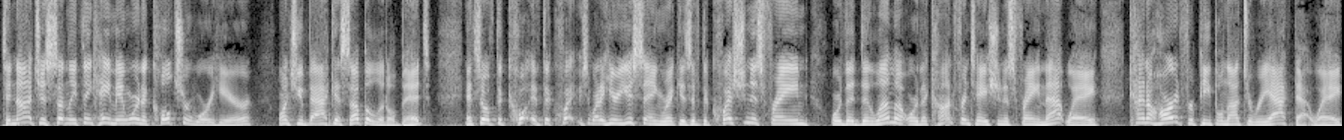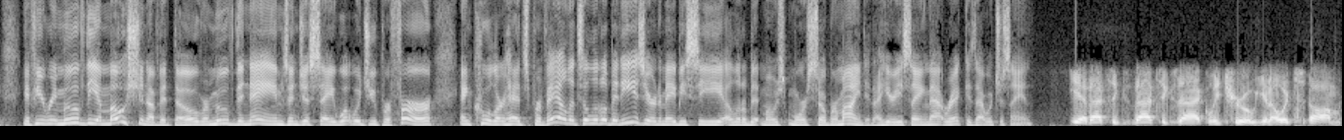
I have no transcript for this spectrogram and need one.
to not just suddenly think, hey, man, we're in a culture war here. Why don't you back us up a little bit? And so if the, if the, what I hear you saying, Rick, is if the question is framed or the dilemma or the confrontation is framed that way, kind of hard for people not to react that way. If you remove the emotion of it, though, remove the names and just say, what would you prefer? And cooler heads prevail, it's a little bit easier to maybe see a little bit more, more sober minded. I hear you saying that, Rick. Is that what you're saying? Yeah, that's that's exactly true. You know, it's um,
